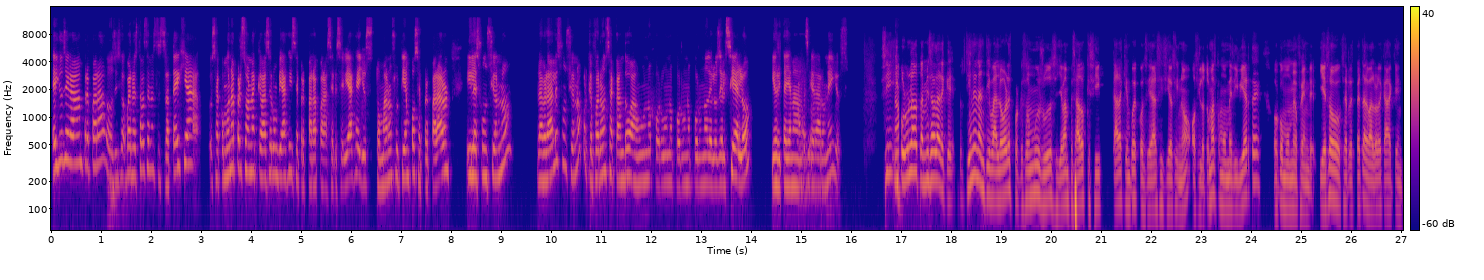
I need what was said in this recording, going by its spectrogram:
ellos llegaban preparados. Dice, bueno, esta va a ser nuestra estrategia. O sea, como una persona que va a hacer un viaje y se prepara para hacer ese viaje, ellos tomaron su tiempo, se prepararon y les funcionó. La verdad les funcionó porque fueron sacando a uno por uno, por uno, por uno de los del cielo y ahorita ya nada más quedaron ellos. Sí, y por un lado también se habla de que tienen antivalores porque son muy rudos y llevan pesado, que sí, cada quien puede considerar si sí o si no, o si lo tomas como me divierte o como me ofende. Y eso se respeta el valor de cada quien.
